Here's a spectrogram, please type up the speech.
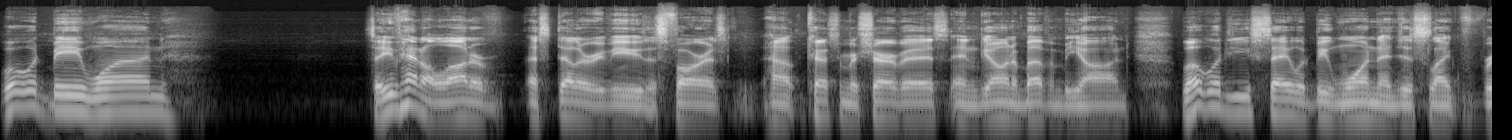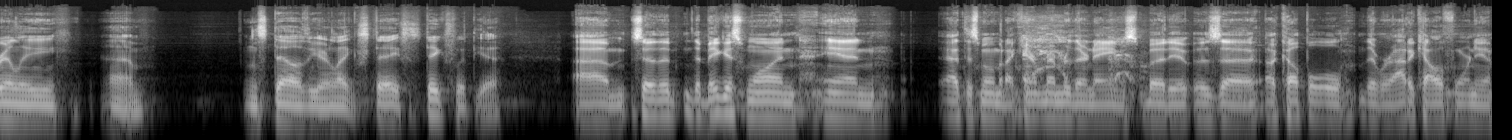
what would be one so you've had a lot of a stellar reviews as far as how customer service and going above and beyond. What would you say would be one that just like really um, instills you or like stays sticks with you? Um, so the the biggest one, and at this moment I can't remember their names, but it was a, a couple that were out of California.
